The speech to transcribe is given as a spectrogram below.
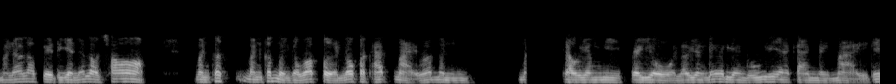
มาแล้วเราไปเรียนแล้วเราชอบ มันก็มันก็เหมือนกับว่าเปิดโลกทัศน์ใหม่ว่ามันเรายังมีประโยชน์ เรายังได้เรียนรู้วิทยาการใหม่ ๆ ได้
